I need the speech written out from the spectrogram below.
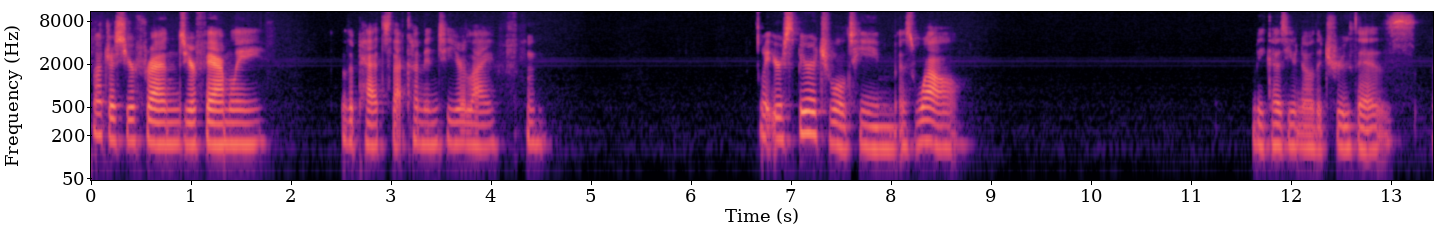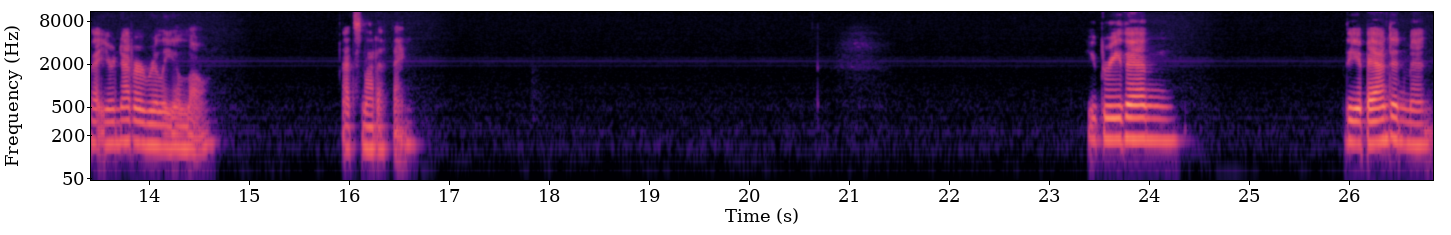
not just your friends, your family, the pets that come into your life, but your spiritual team as well. Because you know the truth is that you're never really alone. That's not a thing. You breathe in the abandonment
